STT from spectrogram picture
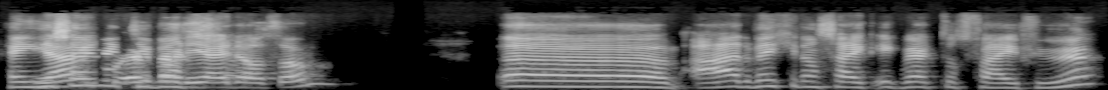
En je ja, zei hoe je jij dat dan? Uh, ah, weet je, dan zei ik, ik werk tot vijf uur.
